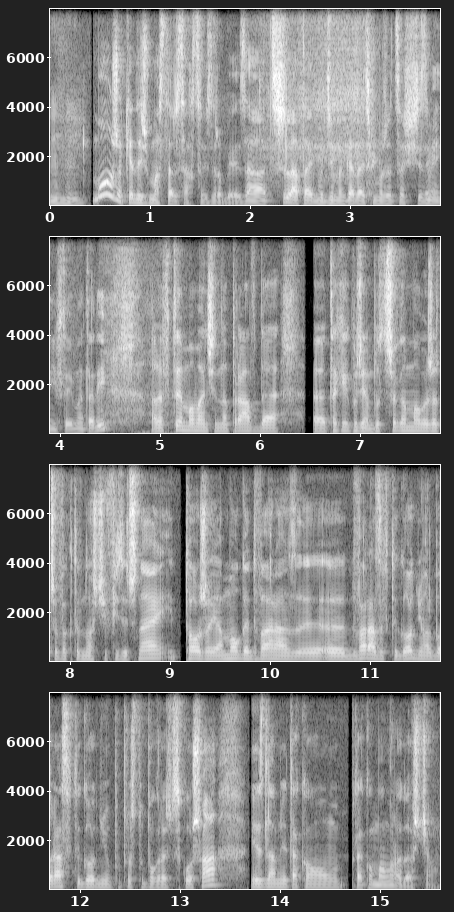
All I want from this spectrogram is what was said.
Mhm. Może kiedyś w Mastersach coś zrobię. Za trzy lata, jak będziemy gadać, może coś się zmieni w tej materii, ale w tym momencie naprawdę, e, tak jak powiedziałem, dostrzegam małe rzeczy w aktywności fizycznej i to, że ja mogę dwa razy, e, dwa razy w tygodniu albo raz w tygodniu po prostu pograć w squasha, jest dla mnie taką, taką małą radością.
